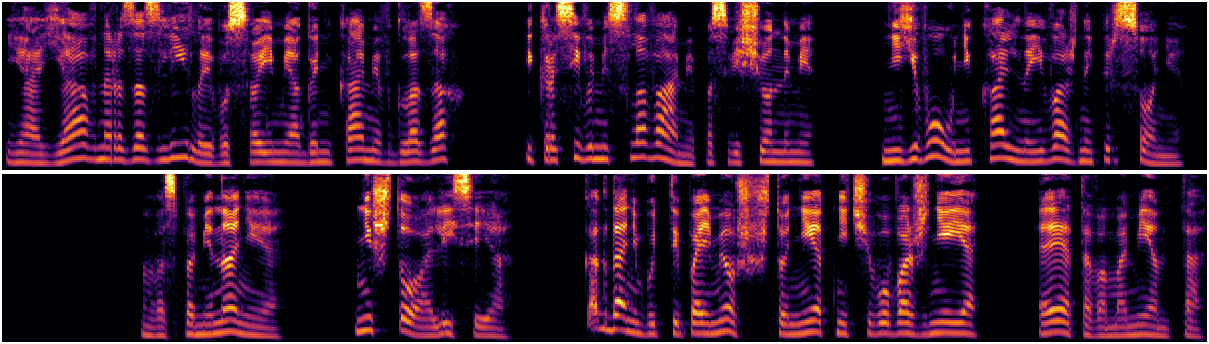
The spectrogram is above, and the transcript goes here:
Я явно разозлила его своими огоньками в глазах и красивыми словами, посвященными не его уникальной и важной персоне. «Воспоминания – ничто, Алисия. Когда-нибудь ты поймешь, что нет ничего важнее этого момента»,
